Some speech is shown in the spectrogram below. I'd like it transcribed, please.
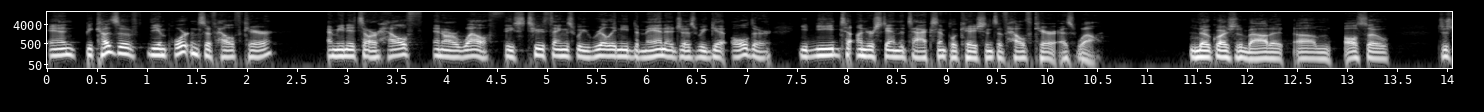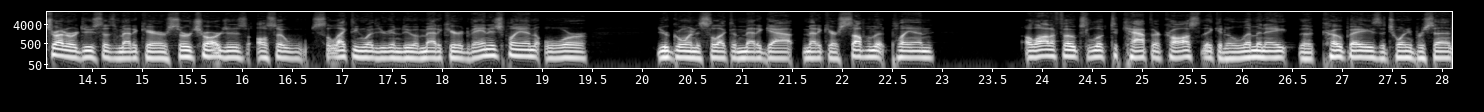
And because of the importance of healthcare, I mean, it's our health and our wealth, these two things we really need to manage as we get older. You need to understand the tax implications of healthcare as well. No question about it. Um, also, just trying to reduce those Medicare surcharges, also selecting whether you're going to do a Medicare Advantage plan or you're going to select a Medigap Medicare supplement plan. A lot of folks look to cap their costs. They can eliminate the copays, the 20%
